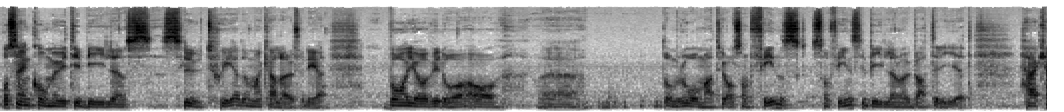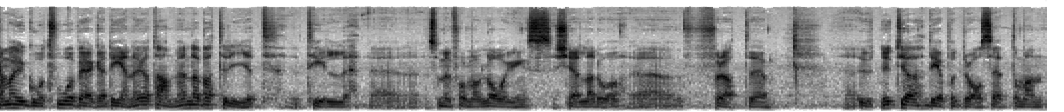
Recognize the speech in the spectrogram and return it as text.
Och sen kommer vi till bilens slutskede om man kallar det för det. Vad gör vi då av eh, de råmaterial som finns, som finns i bilen och i batteriet? Här kan man ju gå två vägar. Det ena är att använda batteriet till, eh, som en form av lagringskälla då, eh, för att eh, utnyttja det på ett bra sätt om man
